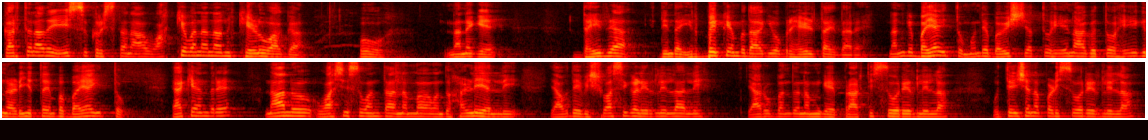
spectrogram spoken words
ಕರ್ತನಾದ ಯೇಸು ಕ್ರಿಸ್ತನ ಆ ವಾಕ್ಯವನ್ನು ನಾನು ಕೇಳುವಾಗ, ಓ, ನನಗೆ ಧೈರ್ಯದಿಂದ ಇರಬೇಕೆಂಬುದಾಗಿ ಒಬ್ಬರು ಹೇಳ್ತಾ ಇದ್ದಾರೆ. ನನಗೆ ಭಯ ಇತ್ತು, ಮುಂದೆ ಭವಿಷ್ಯತ್ತು ಏನಾಗುತ್ತೋ, ಹೇಗೆ ನಡೆಯುತ್ತೋ ಎಂಬ ಭಯ ಇತ್ತು. ಯಾಕೆ ಅಂದರೆ, ನಾನು ವಾಸಿಸುವಂಥ ನಮ್ಮ ಒಂದು ಹಳ್ಳಿಯಲ್ಲಿ ಯಾವುದೇ ವಿಶ್ವಾಸಿಗಳಿರಲಿಲ್ಲ ಅಲ್ಲಿ. ಯಾರೂ ಬಂದು ನಮಗೆ ಪ್ರಾರ್ಥಿಸೋರಿರಲಿಲ್ಲ ಉತ್ತೇಜನ ಪಡಿಸೋರಿರಲಿಲ್ಲ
